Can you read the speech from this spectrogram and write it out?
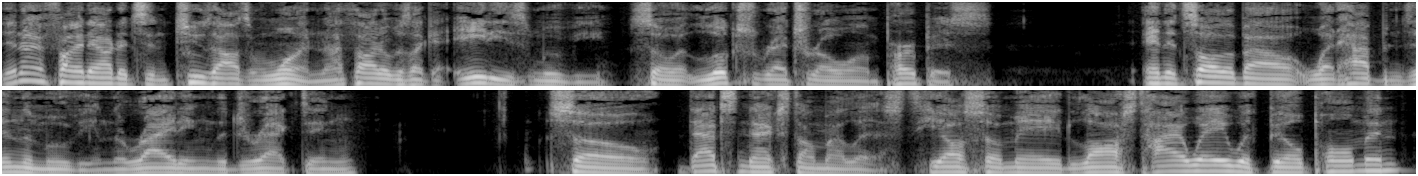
Then I find out it's in 2001. And I thought it was like an 80s movie. So it looks retro on purpose. And it's all about what happens in the movie and the writing, the directing. So that's next on my list. He also made Lost Highway with Bill Pullman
